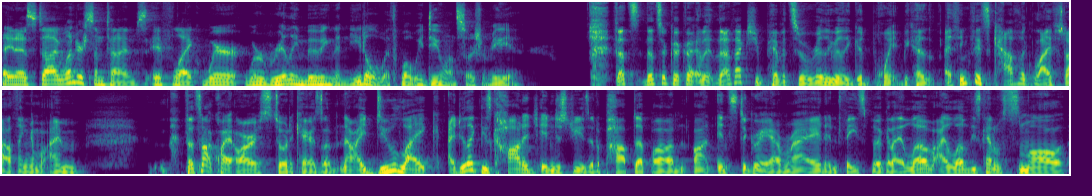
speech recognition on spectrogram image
You know so i wonder sometimes if like we're we're really moving the needle with what we do on social media. That's that's a good that actually pivots to a really really good point because i think this catholic lifestyle thing i'm, I'm that's not quite our sort of charism. Now, I do like I do like these cottage industries that have popped up on on Instagram, right, and Facebook, and I love I love these kind of small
